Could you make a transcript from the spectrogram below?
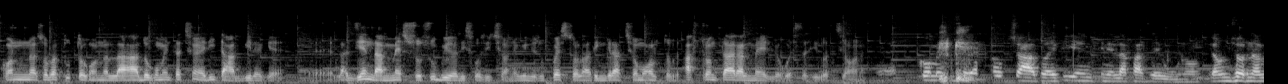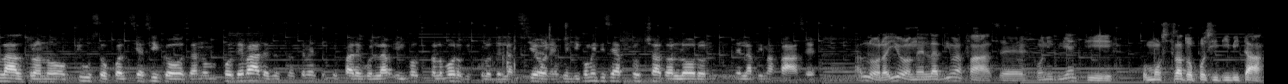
con, soprattutto con la documentazione editabile che eh, l'azienda ha messo subito a disposizione, quindi su questo la ringrazio molto per affrontare al meglio questa situazione. Come ti sei approcciato ai clienti nella fase 1? Da un giorno all'altro hanno chiuso qualsiasi cosa, non potevate sostanzialmente più fare quella, il vostro lavoro che quello dell'azione, quindi come ti sei approcciato a loro nella prima fase? Allora, io nella prima fase con i clienti ho mostrato positività,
